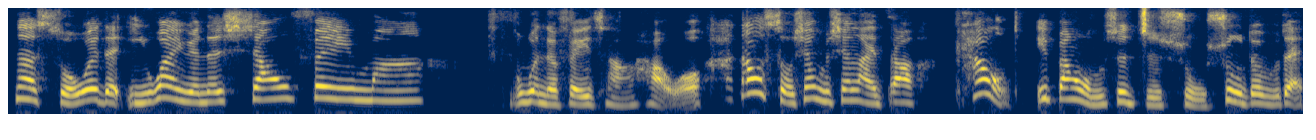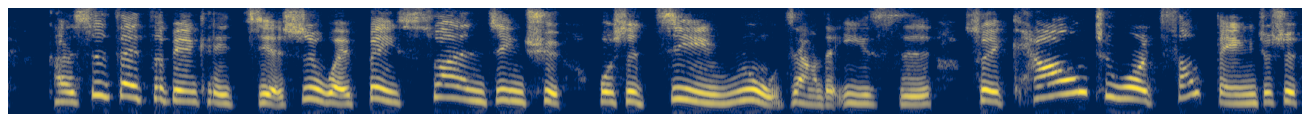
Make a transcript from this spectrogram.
那所谓的一万元的消费吗？问的非常好哦。那首先我们先来到 count，一般我们是指数数，对不对？可是在这边可以解释为被算进去或是计入这样的意思。所以 count toward something 就是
